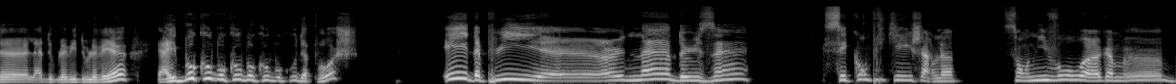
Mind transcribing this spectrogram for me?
de la WWE. Elle a eu beaucoup, beaucoup, beaucoup, beaucoup de push. Et depuis euh, un an, deux ans, c'est compliqué, Charlotte. Son niveau, euh, comme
